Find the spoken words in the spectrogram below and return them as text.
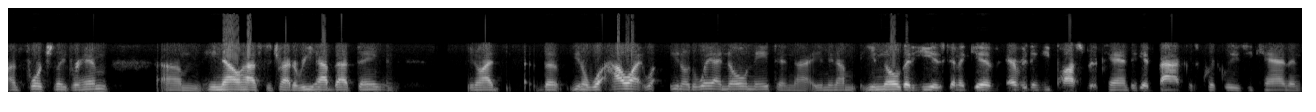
unfortunately for him, um, he now has to try to rehab that thing. And, you know, I the you know what how I what, you know the way I know Nathan. I, I mean, I'm you know that he is going to give everything he possibly can to get back as quickly as he can, and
